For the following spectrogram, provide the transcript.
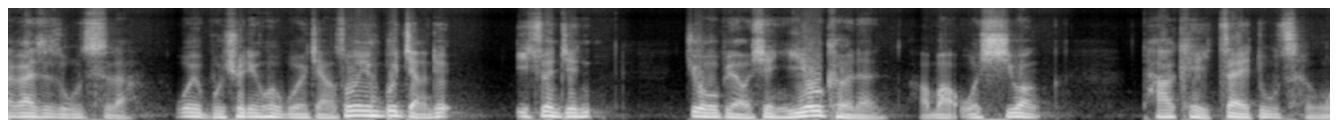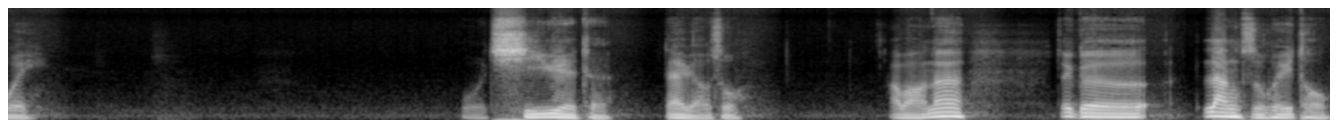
大概是如此啦。我也不确定会不会讲，说不定不讲就一瞬间就有表现，也有可能，好吧？我希望他可以再度成为我七月的代表作，好不好？那这个浪子回头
